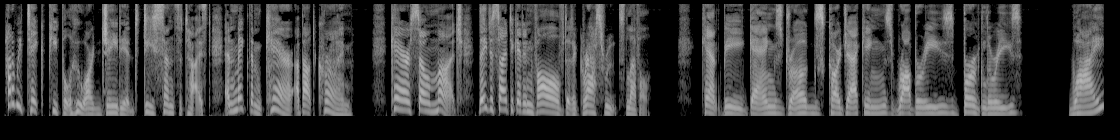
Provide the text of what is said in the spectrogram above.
How do we take people who are jaded, desensitized, and make them care about crime? Care so much they decide to get involved at a grassroots level. Can't be gangs, drugs, carjackings, robberies, burglaries. Why?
